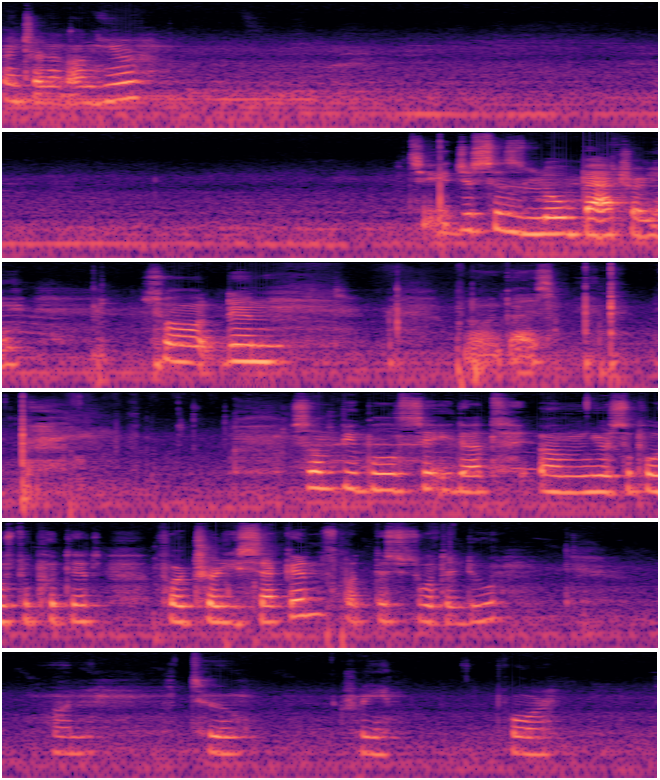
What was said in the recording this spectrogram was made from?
and turn it on here. See, it just says low battery. So then, no guys. Some people say that um, you're supposed to put it for 30 seconds, but this is what I do. One, two, three four,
